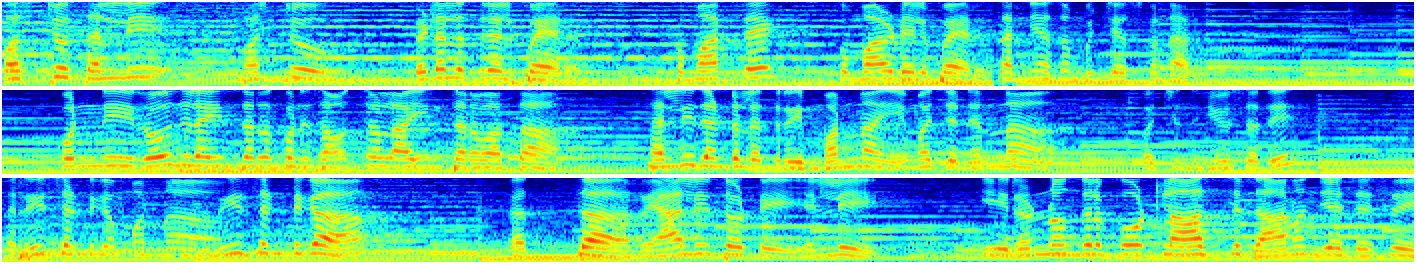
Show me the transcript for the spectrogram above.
ఫస్ట్ తల్లి ఫస్ట్ బిడ్డలిద్దరు వెళ్ళిపోయారు. కుమార్తె కుమారుడు వెళ్ళిపోయారు. సన్యాసం పుచ్చేసుకున్నారు కొన్ని రోజులు అయిన తర్వాత కొన్ని సంవత్సరాలు అయిన తర్వాత తల్లిదండ్రులిద్దరు మొన్న ఈ మధ్య నిన్న వచ్చింది న్యూస్ అది. రీసెంట్గా మొన్న రీసెంట్గా పెద్ద ర్యాలీ తోటి వెళ్ళి ఈ రెండు వందల కోట్ల ఆస్తి దానం చేసేసి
